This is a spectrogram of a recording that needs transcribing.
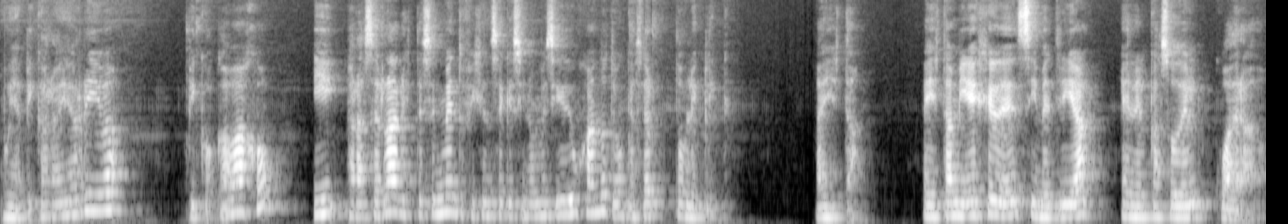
voy a picar ahí arriba, pico acá abajo y para cerrar este segmento, fíjense que si no me sigue dibujando tengo que hacer doble clic. Ahí está. Ahí está mi eje de simetría en el caso del cuadrado.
